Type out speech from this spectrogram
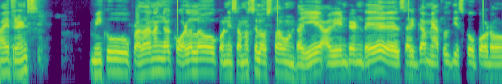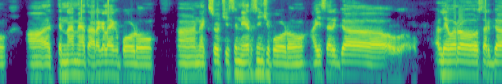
హాయ్ ఫ్రెండ్స్. మీకు ప్రధానంగా కోళ్ళలో కొన్ని సమస్యలు వస్తూ ఉంటాయి. అవి ఏంటంటే సరిగ్గా మేతలు తీసుకోకపోవడం తిన్న మేత అరగలేకపోవడం నెక్స్ట్ వచ్చేసి నీరసించిపోవడం అవి సరిగ్గా లివర్ సరిగ్గా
